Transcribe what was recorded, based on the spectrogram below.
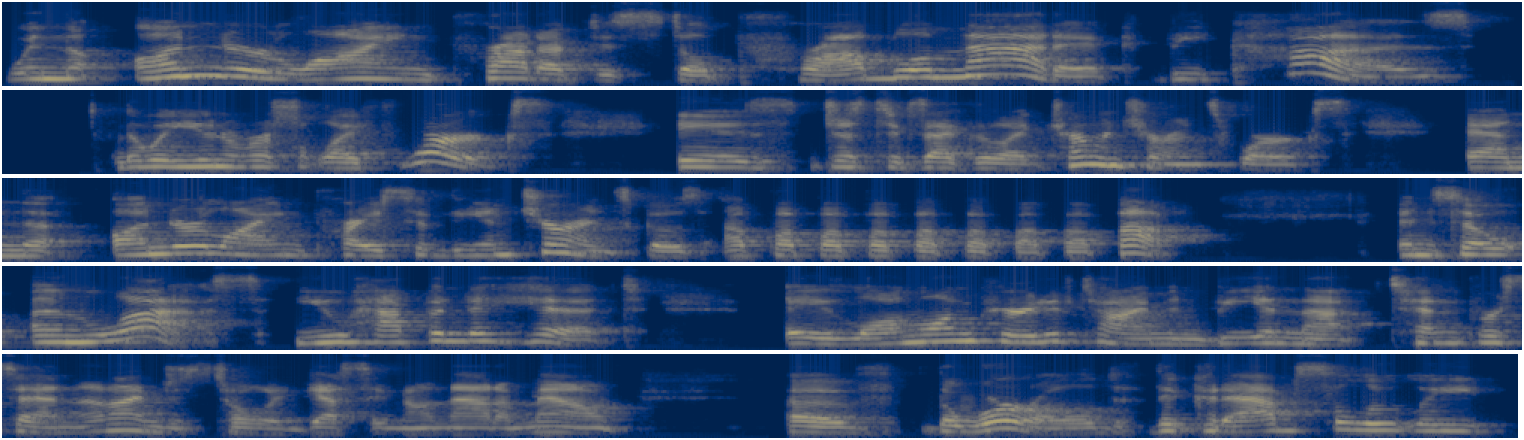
when the underlying product is still problematic because the way universal life works is just exactly like term insurance works. And the underlying price of the insurance goes up, up, up, up, up, up, up, up, up. And so, unless you happen to hit a long, long period of time and be in that 10%, and I'm just totally guessing on that amount of the world that could absolutely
